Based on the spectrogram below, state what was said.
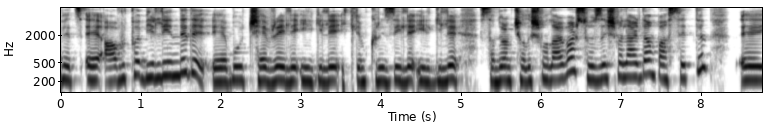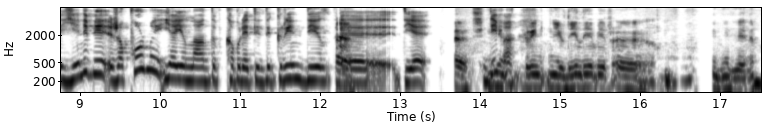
Evet, e, Avrupa Birliği'nde de e, bu çevreyle ilgili, iklim kriziyle ilgili sanıyorum çalışmalar var. Sözleşmelerden bahsettin. E, yeni bir rapor mu yayınlandı, kabul edildi Green Deal evet. e, diye? Evet, Değil New, mi? Green New Deal diye bir e, ne diyelim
